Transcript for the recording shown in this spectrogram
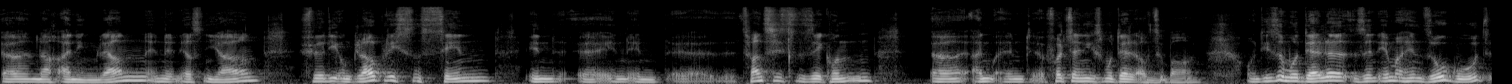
äh, nach einigem Lernen in den ersten Jahren, für die unglaublichsten Szenen in, äh, in, in 20 äh, Sekunden ein, ein vollständiges Modell aufzubauen. Und diese Modelle sind immerhin so gut,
